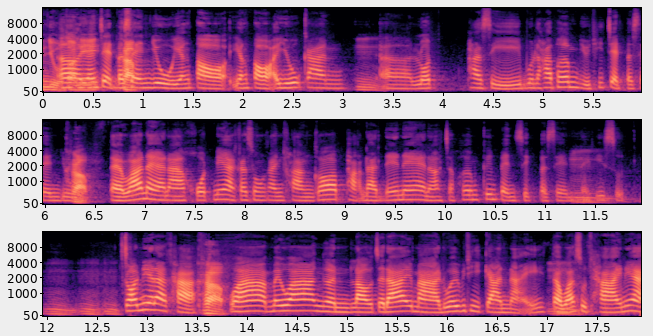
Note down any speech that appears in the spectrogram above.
7%อยู่ตอนนี้ยังเจ็ดเปอร์ครัเซ็นบต์อยู่ยังต่อยังต่ออายุการอืมเอ่อลดภาษีมูลค่าเพิ่มอยู่ที่ 7%อยู่ครับแต่ว่าในอนาคตเนี่ยกระทรวงการคลังก็ผลักดันแน่ๆเนาะจะเพิ่มขึ้นเป็น 10%ในที่สุดอืมอืมอืมก็เนี่ยแหละค่ะครับว่าไม่ว่าเงินเราจะได้มาด้วยวิธีการไหน แต่ว่าสุดท้ายเนี่ย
